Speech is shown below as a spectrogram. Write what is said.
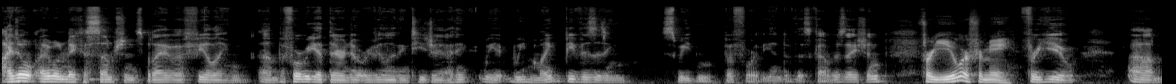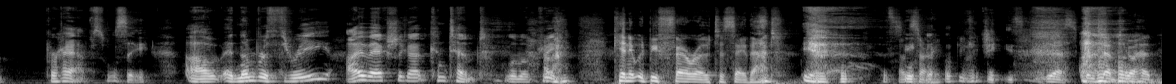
I don't, I don't want to make assumptions, but I have a feeling, um, before we get there, don't reveal anything, TJ. I think we, we might be visiting Sweden before the end of this conversation. for you or for me for you. Um, perhaps we'll see. Um, at number three, I've actually got contempt. Le Meurtrier. ken it would be pharaoh to say that yeah, i'm sorry Jeez. yes contempt go ahead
